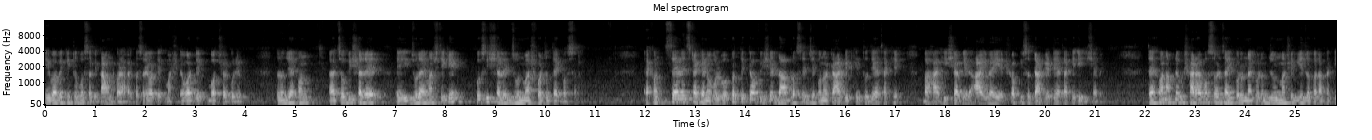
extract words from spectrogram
এইভাবে কিন্তু বছরকে কাউন্ট করা হয়, বছরের অর্ধেক মাস, অর্ধেক বৎসর করে। ধরুন যে এখন চব্বিশ সালের এই জুলাই মাস থেকে পঁচিশ সালের জুন মাস পর্যন্ত এক বছর। এখন চ্যালেঞ্জটা কেন বলব? প্রত্যেকটা অফিসের লাভ লসের যে কোনো টার্গেট কিন্তু দেয়া থাকে, বা হিসাবের আয় ব্যয়ের সব কিছু টার্গেট দেয়া থাকে এই হিসাবে। তো এখন আপনি সারা বছর যাই করুন না করুন, জুন মাসে গিয়ে যখন আপনাকে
